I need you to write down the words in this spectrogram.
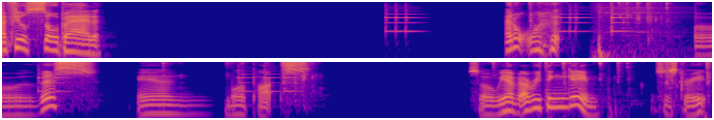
I feel so bad. I don't want to So this and more pots. So we have everything in game. This is great.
